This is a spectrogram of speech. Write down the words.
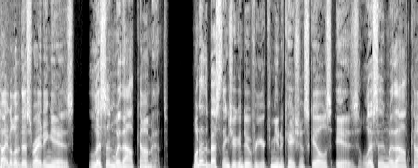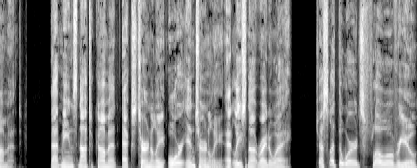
title of this writing is Listen Without Comment. One of the best things you can do for your communication skills is listen without comment. That means not to comment externally or internally, at least not right away. Just let the words flow over you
